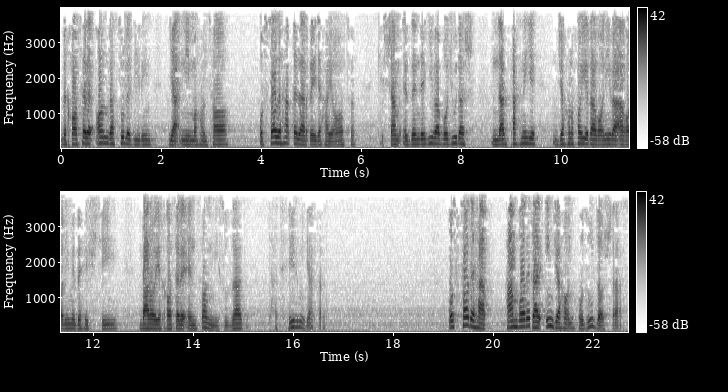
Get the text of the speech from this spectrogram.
به خاطر آن رسول دیرین یعنی مهانتا استاد حق در قید حیات که شمع زندگی و وجودش در پهنه جهانهای روانی و اقالیم بهشتی برای خاطر انسان میسوزد تطهیر میگردد. استاد حق همواره در این جهان حضور داشته است.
